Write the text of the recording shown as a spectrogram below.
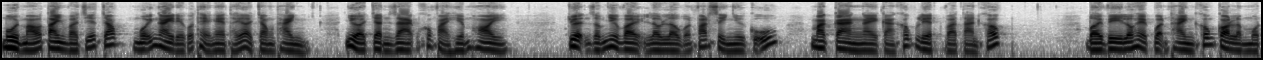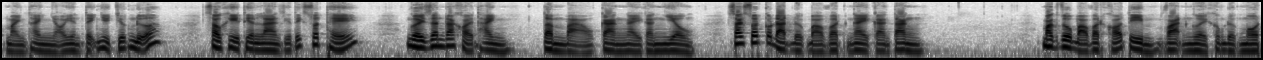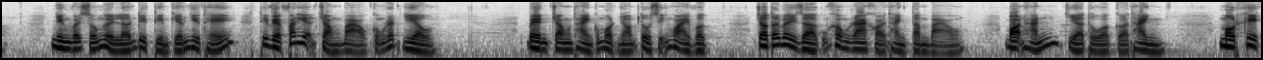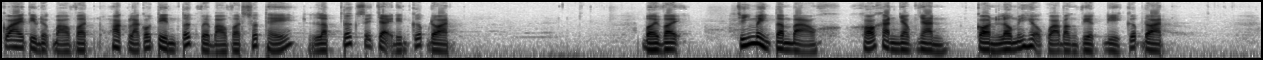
Mùi máu tanh và giết chóc mỗi ngày đều có thể nghe thấy ở trong thành, như ở Trần Gia cũng không phải hiếm hoi. Chuyện giống như vậy lâu lâu vẫn phát sinh như cũ, mà càng ngày càng khốc liệt và tàn khốc. Bởi vì lô hệ quận thành không còn là một mảnh thành nhỏ yên tĩnh như trước nữa. Sau khi thiên lan di tích xuất thế, người dân ra khỏi thành, tầm bảo càng ngày càng nhiều, xác suất có đạt được bảo vật ngày càng tăng. Mặc dù bảo vật khó tìm, vạn người không được một, nhưng với số người lớn đi tìm kiếm như thế thì việc phát hiện trọng bảo cũng rất nhiều. Bên trong thành có một nhóm tu sĩ ngoài vực, cho tới bây giờ cũng không ra khỏi thành tầm bảo. Bọn hắn chỉ ở thủ ở cửa thành. Một khi có ai tìm được bảo vật hoặc là có tin tức về bảo vật xuất thế, lập tức sẽ chạy đến cướp đoạt. Bởi vậy, chính mình tầm bảo khó khăn nhọc nhằn, còn lâu mới hiệu quả bằng việc đi cướp đoạt.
